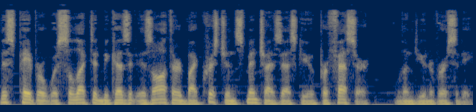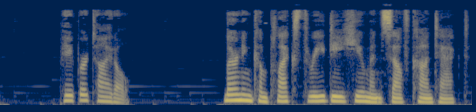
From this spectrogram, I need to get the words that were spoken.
This paper was selected because it is authored by Cristian Sminchisescu, professor, Lund University. Paper title Learning Complex 3D Human Self Contact.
